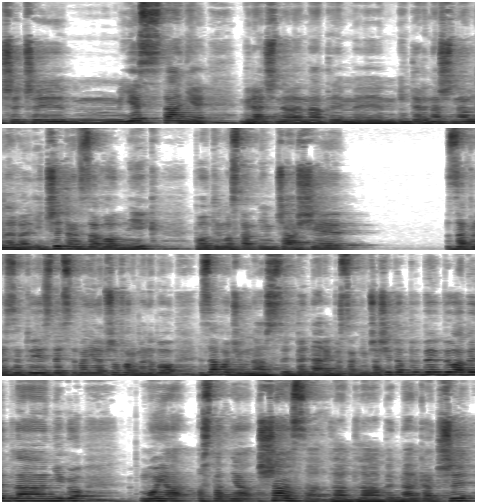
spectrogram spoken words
czy, czy mm, jest w stanie grać na, na tym international level i czy ten zawodnik po tym ostatnim czasie zaprezentuje zdecydowanie lepszą formę, no bo zawodził nas Bednarek w ostatnim czasie, to by, by, byłaby dla niego moja ostatnia szansa dla, dla Bednarka, czy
